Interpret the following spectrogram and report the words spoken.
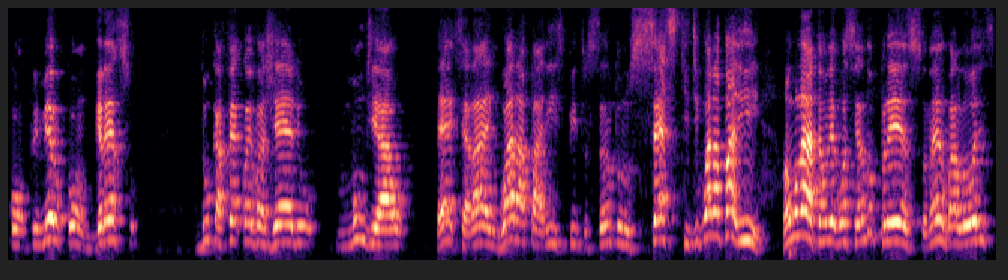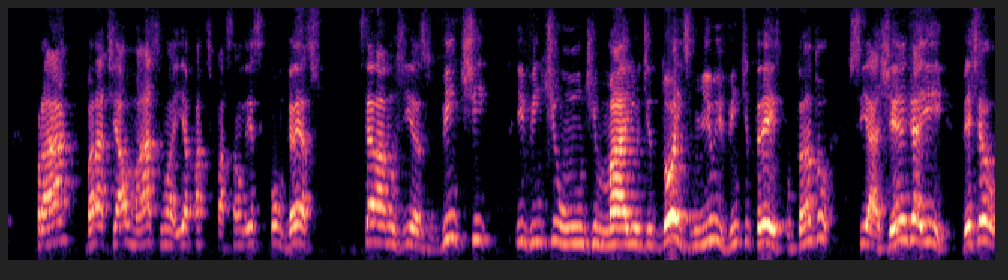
o primeiro congresso do Café com o Evangelho Mundial, né? que será em Guarapari, Espírito Santo, no Sesc de Guarapari. Vamos lá, estão negociando o preço, né? Valores para baratear ao máximo aí a participação nesse congresso. Será nos dias 20 e 21 de maio de 2023. Portanto, se agende aí. Deixa eu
